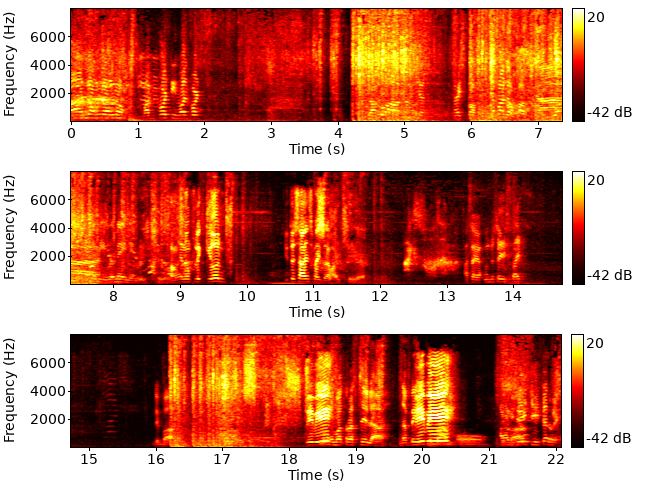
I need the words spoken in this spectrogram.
Ah, long, long, long. 114, 114. Bob. Isa pa lang, Bob. Enemy remaining. Tang inang flick yun. Dito sa akin, Spike Drop. Ah, sa'yo. Mundo sa spike. Diba? Baby! Nung umatras sila, na-bait Baby! ni Bam. Oh, Ang diba? siya cheater eh.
